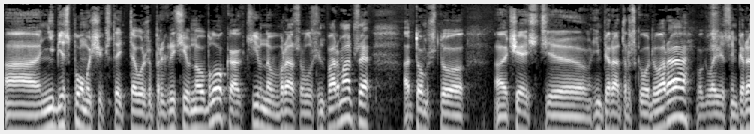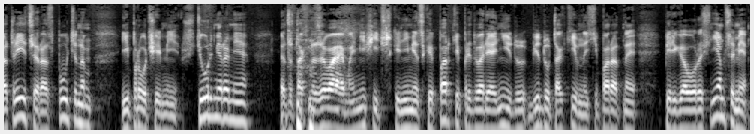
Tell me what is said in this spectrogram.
а, не без помощи, кстати, того же прогрессивного блока, активно вбрасывалась информация о том, что часть э, императорского двора во главе с императрицей, Распутиным и прочими штюрмерами, это так называемая мифическая немецкая партия при дворе, они ведут активные сепаратные переговоры с немцами,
